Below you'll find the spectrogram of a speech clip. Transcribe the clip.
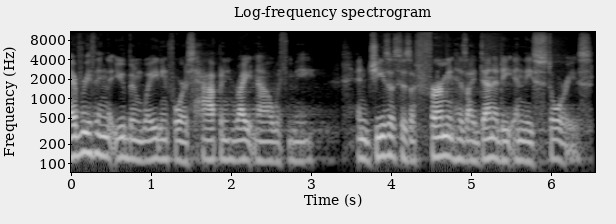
Everything that you've been waiting for is happening right now with me. And Jesus is affirming his identity in these stories.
